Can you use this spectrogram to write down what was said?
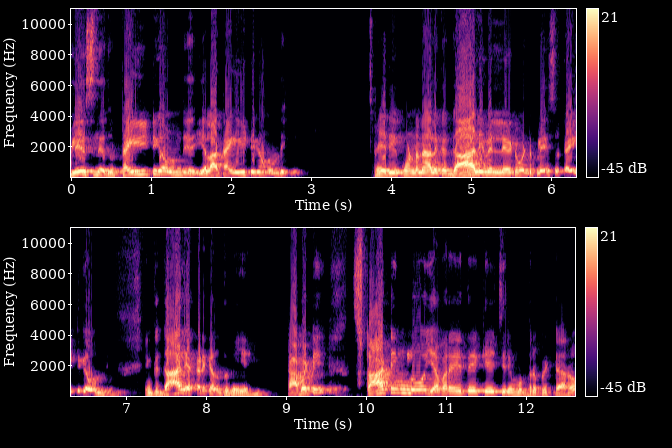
ప్లేస్ లేదు. టైట్గా ఉంది. ఇలా టైట్గా ఉంది. ఏది? కొండ నాలిక గాలి వెళ్ళేటువంటి ప్లేస్ టైట్గా ఉంది. ఇంకా గాలి ఎక్కడికి వెళ్తుంది? కాబట్టి స్టార్టింగ్లో ఎవరైతే కేచిరి ముద్ర పెట్టారో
